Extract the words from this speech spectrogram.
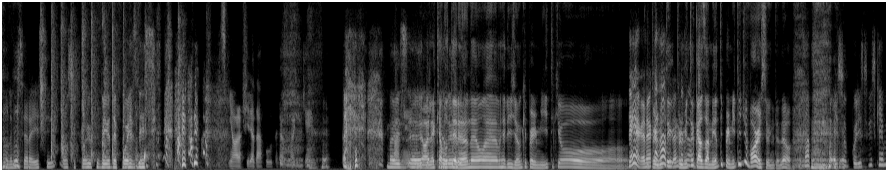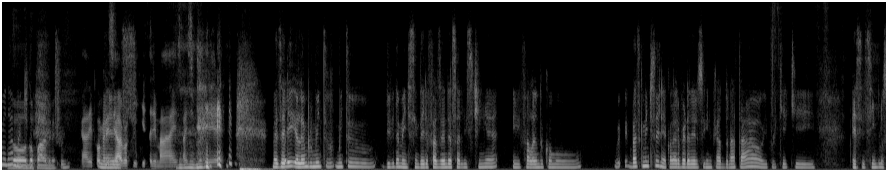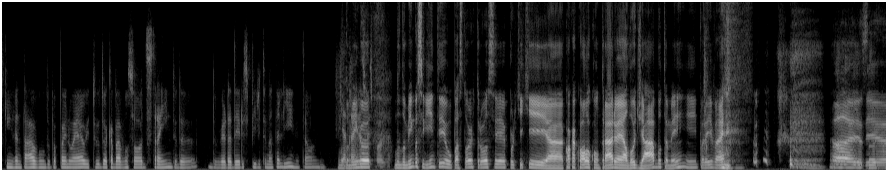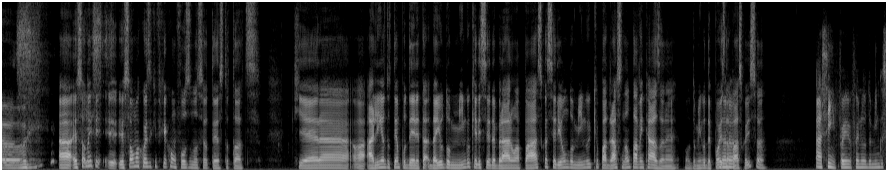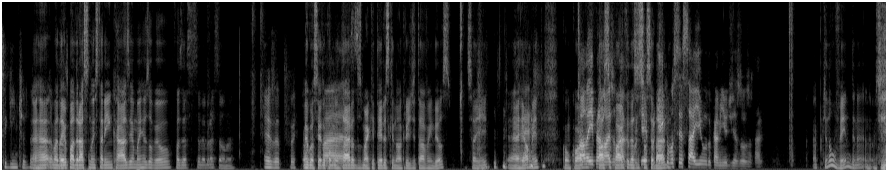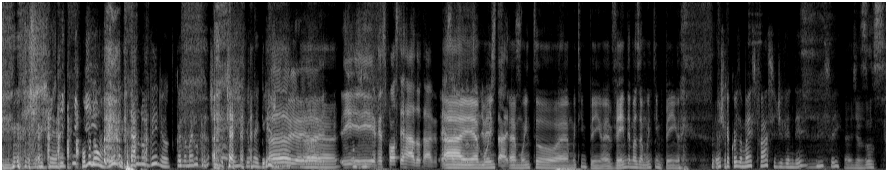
não lembro se era esse ou se foi o que veio depois desse. Senhora filha da puta, cara, game. Mas. Ah, é, olha que a luterana lembro... é uma religião que permite que o. É, ela é permite, casado, permite o casamento e permite o divórcio, entendeu? Exato. Por isso, por isso o esquema da do, do padre. Cara, hipocrisia Mas... é algo que irrita demais, vai se. Mas ele, eu lembro muito, muito vividamente, assim, dele fazendo essa listinha e falando como basicamente isso aí, né? Qual era o verdadeiro significado do Natal e por que que esses símbolos que inventavam do Papai Noel e tudo acabavam só distraindo do, do verdadeiro espírito natalino e tal. No domingo, no domingo seguinte, o pastor trouxe por que, que a Coca-Cola, ao contrário, é alô diabo também, e por aí vai. Ai, meu Deus. Ah, eu só não entendi. Eu só uma coisa que fiquei confuso no seu texto, Tots que era a, a, linha do tempo dele. Tá? Daí o domingo que eles celebraram a Páscoa seria um domingo que o padrasto não estava em casa, né? O domingo depois não, da não. Páscoa, é isso? Ah, sim, foi, foi no domingo seguinte. Da, uhum, da mas Páscoa. daí o padrasto não estaria em casa e a mãe resolveu fazer essa celebração, né? Exato, foi. Eu gostei do Mas- comentário dos marqueteiros que não acreditavam em Deus. Isso aí, é, realmente, concordo. Fala aí pra faço nós, parte Otávio, dessa por que, por sociedade. que, que você saiu do caminho de Jesus, Otávio? É porque não vende, né? Não. Como não vende? Como não vende? É a coisa mais lucrativa que tem, tem uma igreja. Ai, ai, ai. É, E, e resposta errada, Otávio. Peça Ah, é muito, é muito, é muito empenho. É, vende, mas é muito empenho. Eu acho que a coisa mais fácil de vender é isso aí. É Jesus.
